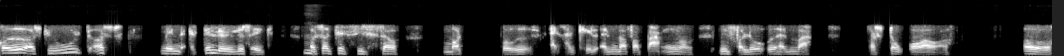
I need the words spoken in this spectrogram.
prøvede at skjule os, men altså, det lykkedes ikke. Mm. Og så til sidst, så måtte både, altså Kjeld, han var for bange, og min forlovede, han var for stor, og, og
